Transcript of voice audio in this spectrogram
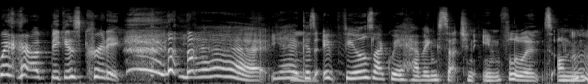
We're our biggest critic. yeah, yeah, hmm. because it feels like we're having such an influence on hmm.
